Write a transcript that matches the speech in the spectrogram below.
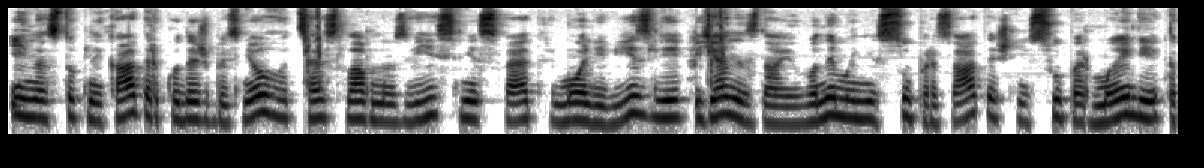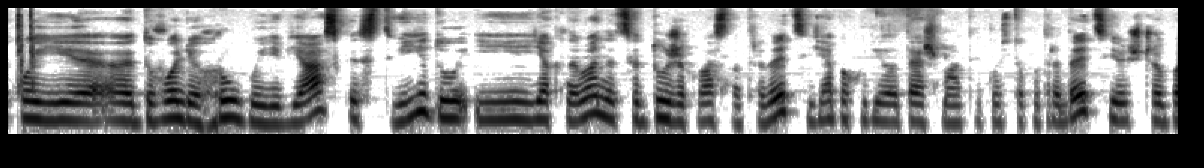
І наступний кадр, куди ж без нього, це славнозвісні светри Молі Візлі. Я не знаю, вони мені супер затишні, супер милі, такої е, доволі грубої в'язки з твіду. І як на мене, це дуже класна традиція. Я би хотіла теж мати якусь таку традицію, щоб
